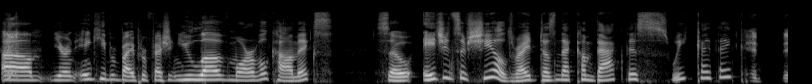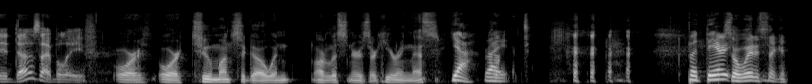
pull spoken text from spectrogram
Um, you're an innkeeper by profession. You love Marvel comics. So Agents of Shield, right? Doesn't that come back this week, I think? it it does, I believe. Or, or two months ago when our listeners are hearing this. Yeah, right. but there So, wait a second.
